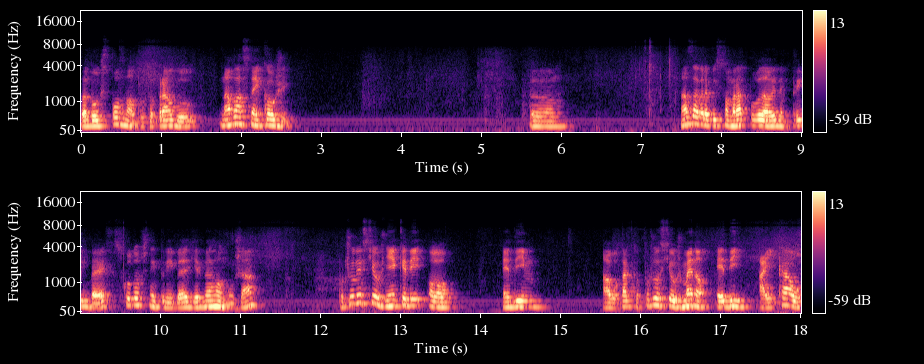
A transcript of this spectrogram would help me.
lebo už spoznal túto pravdu na vlastnej koži. Um, na záver by som rád povedal jeden príbeh, skutočný príbeh jedného muža. Počuli ste už niekedy o Edim, alebo takto, počuli ste už meno Edy Aikau?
